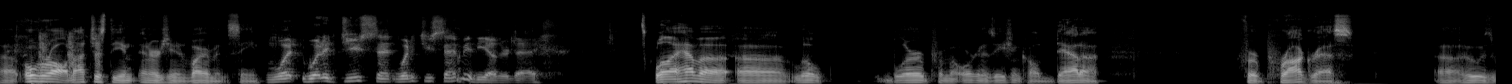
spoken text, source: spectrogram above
Uh, overall, not just the energy and environment scene. What what did you send? What did you send me the other day? Well, I have a, a little blurb from an organization called Data for Progress, uh, who was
